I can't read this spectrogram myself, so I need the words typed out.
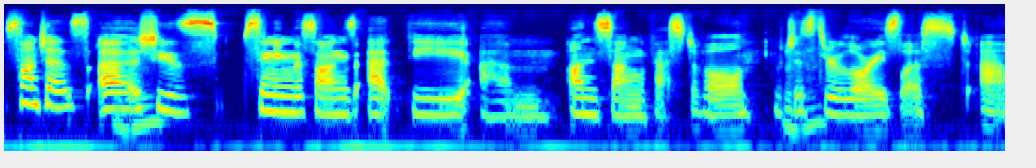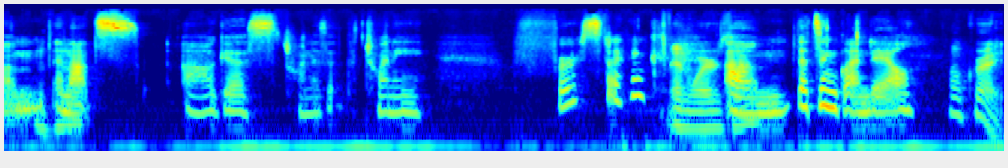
Sanchez. Uh, Mhm. She's singing the songs at the um, Unsung Festival, which is Mhm. through Lori's List, um, Mhm. and that's August. When is it? The twenty first, I think. And where's that? Um, that's in Glendale, oh, great.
